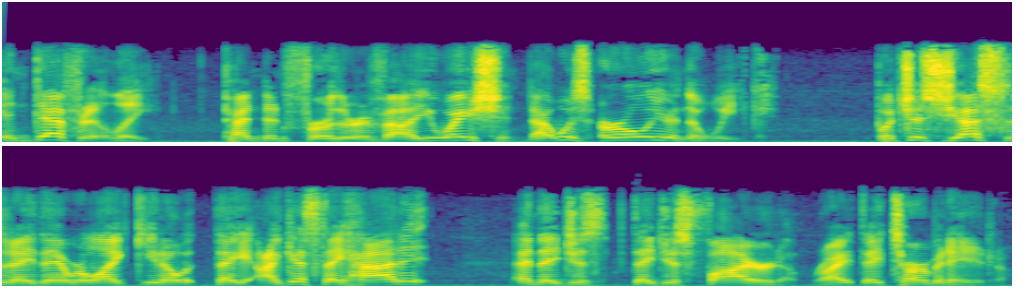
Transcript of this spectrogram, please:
indefinitely, pending further evaluation. That was earlier in the week. But just yesterday they were like, you know, they I guess they had it and they just they just fired him, right? They terminated him.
